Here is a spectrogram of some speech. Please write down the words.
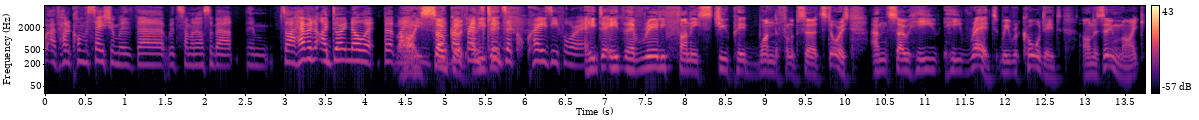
I, have had a conversation with uh, with someone else about him. So I haven't, I don't know it, but my, oh, he's so good friends' kids did, are crazy for it. He, he, they're really funny, stupid, wonderful, absurd stories. And so he he read, we recorded on a Zoom mic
